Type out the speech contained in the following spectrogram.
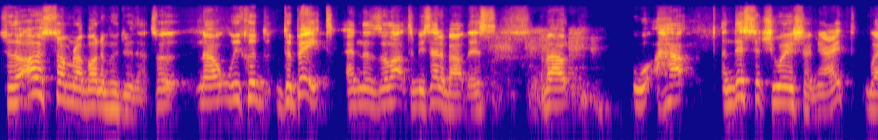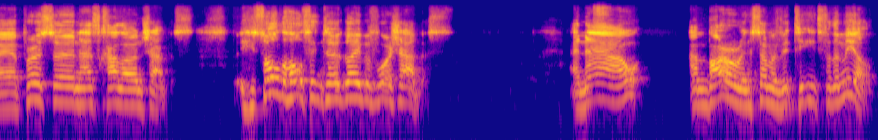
So there are some rabbanim who do that. So now we could debate, and there's a lot to be said about this, about how in this situation, right, where a person has challah on Shabbos, he sold the whole thing to a guy before Shabbos, and now I'm borrowing some of it to eat for the meal,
